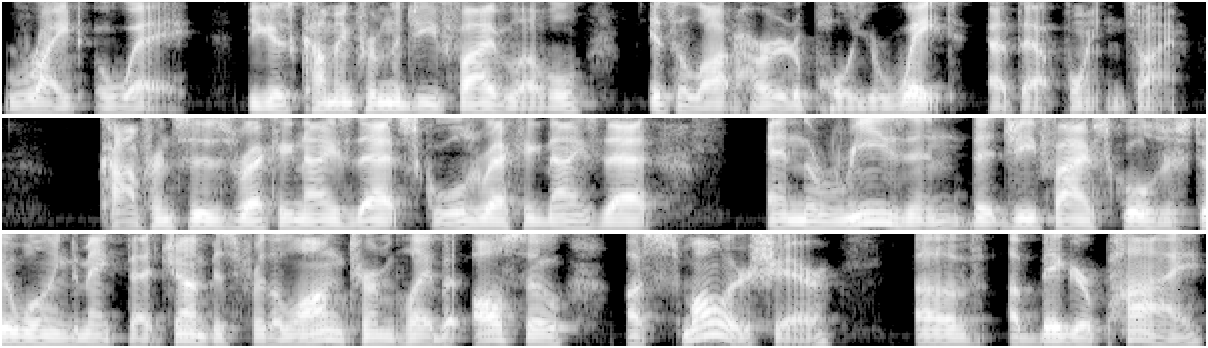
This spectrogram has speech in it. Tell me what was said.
right away because coming from the G5 level, it's a lot harder to pull your weight at that point in time. Conferences recognize that, schools recognize that. And the reason that G5 schools are still willing to make that jump is for the long term play, but also a smaller share of a bigger pie,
